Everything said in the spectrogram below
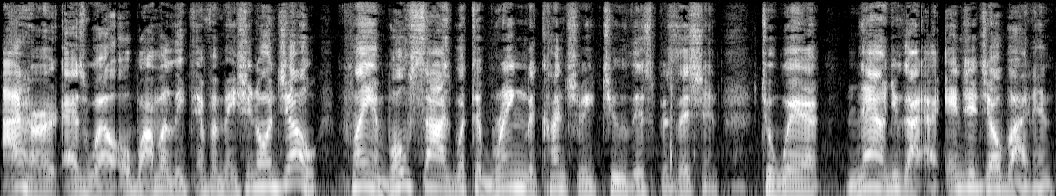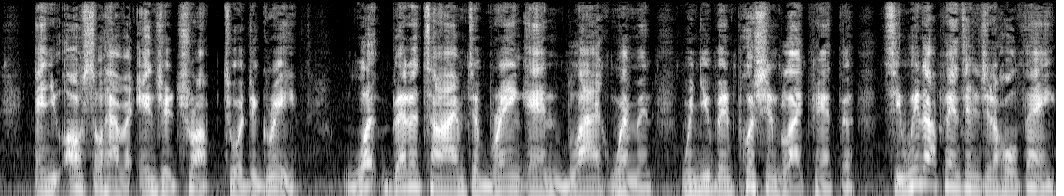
I heard as well Obama leaked information on Joe, playing both sides, but to bring the country to this position to where now you got an injured Joe Biden and you also have an injured Trump to a degree. What better time to bring in black women when you've been pushing Black Panther? See, we're not paying attention to the whole thing.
